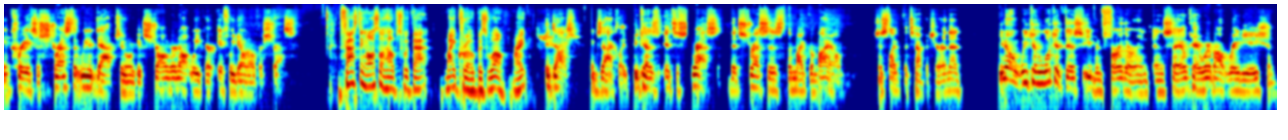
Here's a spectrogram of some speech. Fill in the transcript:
It creates a stress that we adapt to and we get stronger, not weaker, if we don't overstress. Fasting also helps with that microbe as well, right? It does. Exactly, because it's a stress that stresses the microbiome, just like the temperature. And then, you know, we can look at this even further and, and say, okay, what about radiation?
